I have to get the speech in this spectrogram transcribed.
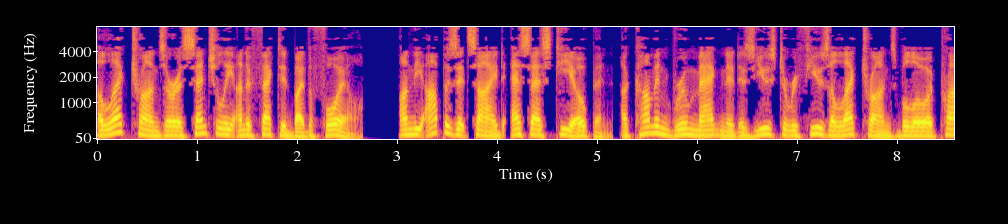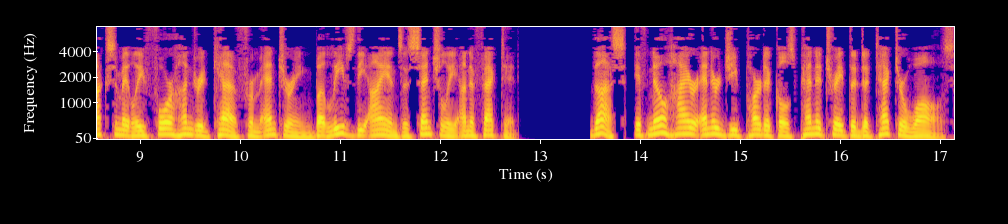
Electrons are essentially unaffected by the foil. On the opposite side SST open, a common Broom magnet is used to refuse electrons below approximately 400 keV from entering but leaves the ions essentially unaffected. Thus, if no higher energy particles penetrate the detector walls,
